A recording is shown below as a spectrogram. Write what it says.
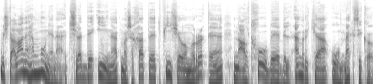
مش تعلانة هموننا تشلدة إينات مشخطة بيشة ومرقة من عالتخوبة بالأمريكا ومكسيكو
